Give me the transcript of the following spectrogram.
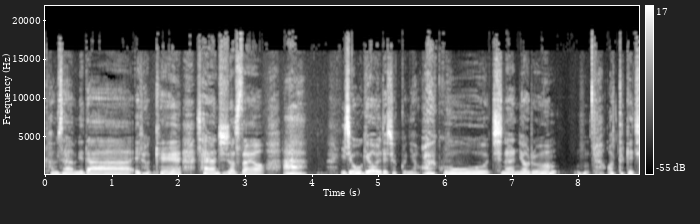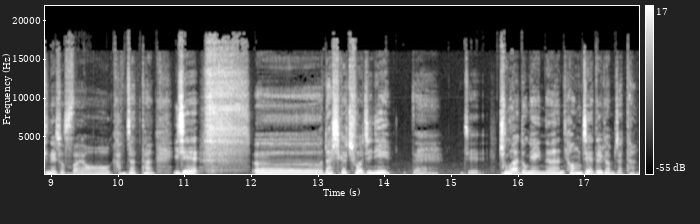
감사합니다. 이렇게 사연 주셨어요. 아, 이제 5개월 되셨군요. 아이고, 지난 여름. 어떻게 지내셨어요? 감자탕. 이제, 어, 날씨가 추워지니, 네, 이제 중화동에 있는 형제들 감자탕.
